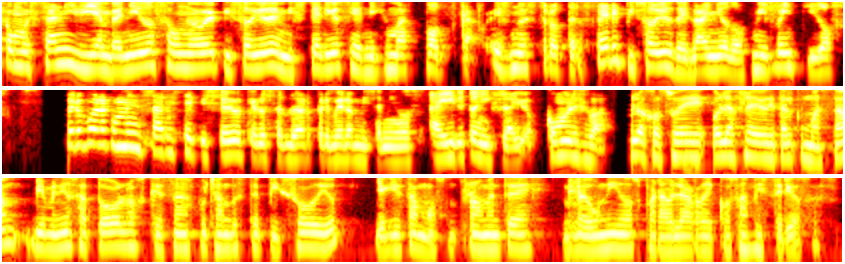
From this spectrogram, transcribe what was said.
¿cómo están? Y bienvenidos a un nuevo episodio de Misterios y Enigmas Podcast. Es nuestro tercer episodio del año 2022. Pero para comenzar este episodio quiero saludar primero a mis amigos Ayrton y Flavio. ¿Cómo les va? Hola Josué, hola Flavio, ¿qué tal? ¿Cómo están? Bienvenidos a todos los que están escuchando este episodio. Y aquí estamos, nuevamente reunidos para hablar de cosas misteriosas.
